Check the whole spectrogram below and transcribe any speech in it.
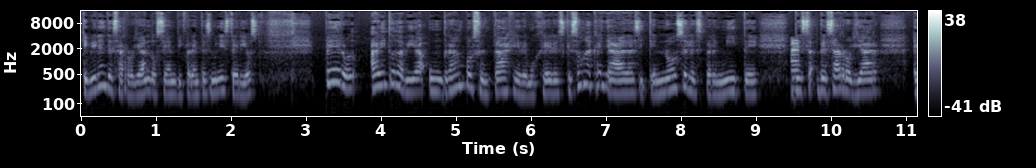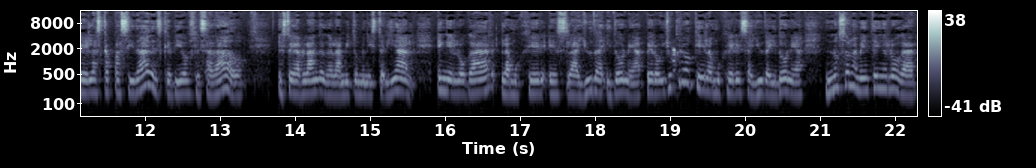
que vienen desarrollándose en diferentes ministerios pero hay todavía un gran porcentaje de mujeres que son acalladas y que no se les permite ah. desarrollar eh, las capacidades que Dios les ha dado. Estoy hablando en el ámbito ministerial. En el hogar la mujer es la ayuda idónea, pero yo creo que la mujer es ayuda idónea no solamente en el hogar,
